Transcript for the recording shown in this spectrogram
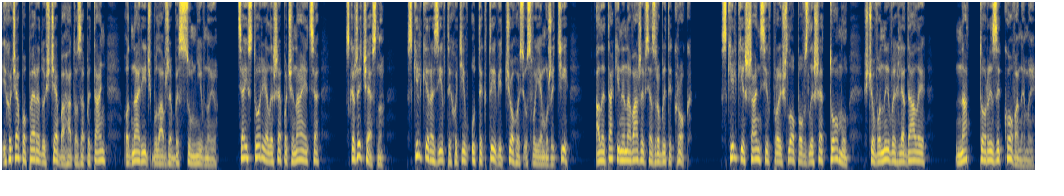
І хоча попереду ще багато запитань, одна річ була вже безсумнівною. Ця історія лише починається. Скажи чесно, скільки разів ти хотів утекти від чогось у своєму житті, але так і не наважився зробити крок? Скільки шансів пройшло повз лише тому, що вони виглядали надто ризикованими?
